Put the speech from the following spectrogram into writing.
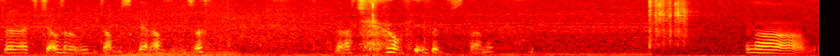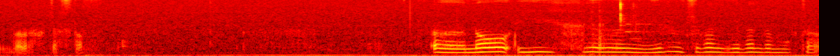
Zderzak chciał zrobić jumpscare'a, widzę. Cię robię, ile wstanę. No, dobra, chociaż to. E, No i e, nie wiem, czy wam nie będę mógł to...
